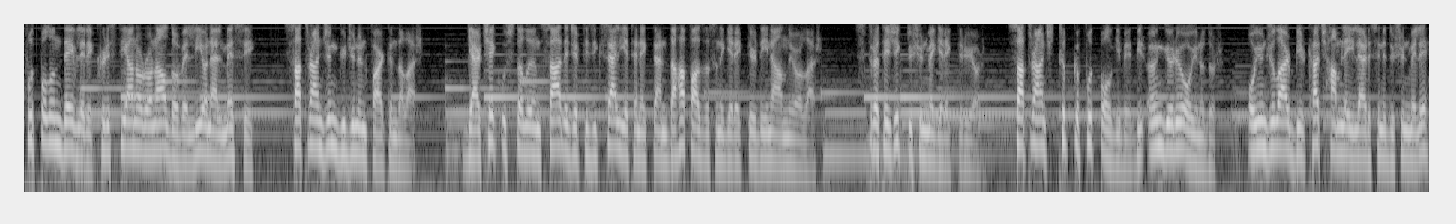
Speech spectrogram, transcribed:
Futbolun devleri Cristiano Ronaldo ve Lionel Messi, satrancın gücünün farkındalar. Gerçek ustalığın sadece fiziksel yetenekten daha fazlasını gerektirdiğini anlıyorlar. Stratejik düşünme gerektiriyor. Satranç tıpkı futbol gibi bir öngörü oyunudur. Oyuncular birkaç hamle ilerisini düşünmeli,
